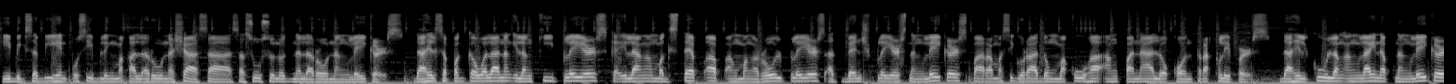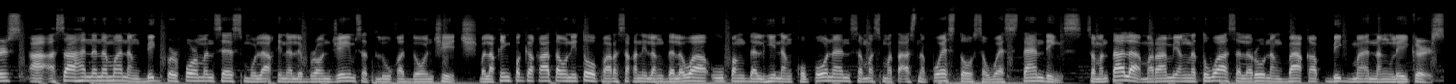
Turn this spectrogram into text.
Ibig sabihin posibleng makalaro na siya sa, sa susunod na laro ng Lakers. Dahil sa pagkawala ng ilang key players, kailangang mag-step up ang mga role players at bench players ng Lakers para masiguradong makuha ang panalo kontra Clippers. Dahil kulang ang lineup ng Lakers, aasahan na naman ang big performances mula kina LeBron James at Luka Doncic. Malaking pagkakataon ito para sa kanilang dalawa upang dalhin ang koponan sa mas mataas na pwesto sa West standings. Samantala, marami ang natuwa sa laro ng backup big man ng Lakers.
